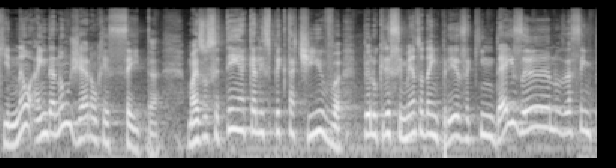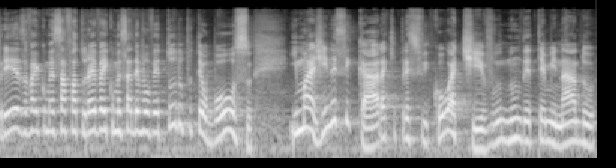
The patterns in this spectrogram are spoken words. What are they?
que não, ainda não geram receita, mas você tem aquela expectativa pelo crescimento da empresa, que em 10 anos essa empresa vai começar a faturar e vai começar a devolver tudo para o teu bolso. Imagina esse cara que precificou o ativo num determinado,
